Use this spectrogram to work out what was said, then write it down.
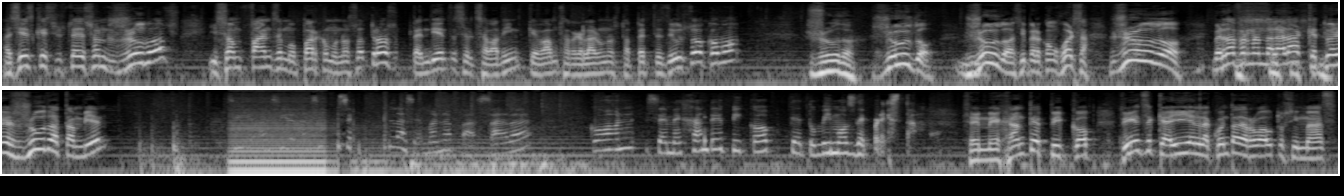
Así es que si ustedes son rudos y son fans de Mopar como nosotros, pendientes el sabadín que vamos a regalar unos tapetes de uso como rudo. Rudo, rudo, así pero con fuerza. Rudo. ¿Verdad Fernanda Lara que tú eres ruda también? Sí, así La semana pasada con semejante pick-up que tuvimos de préstamo. Semejante pick-up. Fíjense que ahí en la cuenta de Arroba Autos y más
